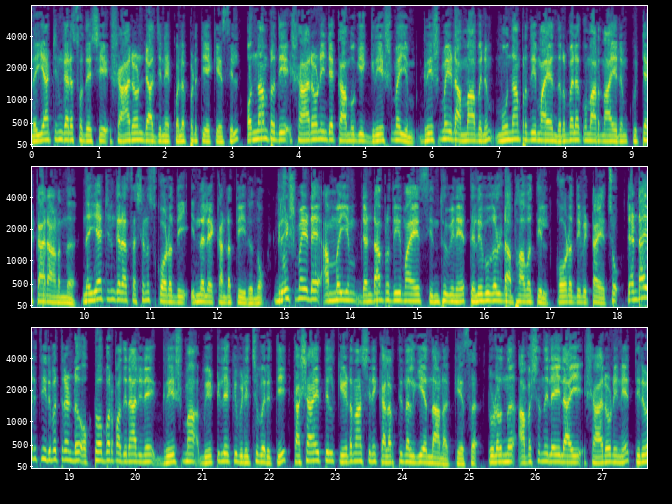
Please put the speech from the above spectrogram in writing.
നെയ്യാറ്റിൻകര സ്വദേശി ഷാരോൺ രാജിനെ കൊലപ്പെടുത്തിയ കേസിൽ ഒന്നാം പ്രതി ഷാരോണിന്റെ കാമുകി ഗ്രീഷ്മയും ഗ്രീഷ്മയുടെ അമ്മാവനും മൂന്നാം പ്രതിയുമായ നിർമ്മലകുമാർ നായരും കുറ്റക്കാരാണെന്ന് നെയ്യാറ്റിൻകര സെഷൻസ് കോടതി ഇന്നലെ കണ്ടെത്തിയിരുന്നു. ഗ്രീഷ്മയുടെ അമ്മയും രണ്ടാം പ്രതിയുമായ സിന്ധുവിനെ തെളിവുകളുടെ അഭാവത്തിൽ കോടതി വിട്ടയച്ചു. രണ്ടായിരത്തി ഇരുപത്തിരണ്ട് ഒക്ടോബർ പതിനാലിന് ഗ്രീഷ്മ വീട്ടിലേക്ക് വിളിച്ചുവരുത്തി കഷായത്തിൽ കീടനാശിനി കലർത്തി നൽകിയെന്നാണ് കേസ്. തുടർന്ന് അവശനിലയിലായി ഷാരോണിനെ തിരുവനന്തപുരം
